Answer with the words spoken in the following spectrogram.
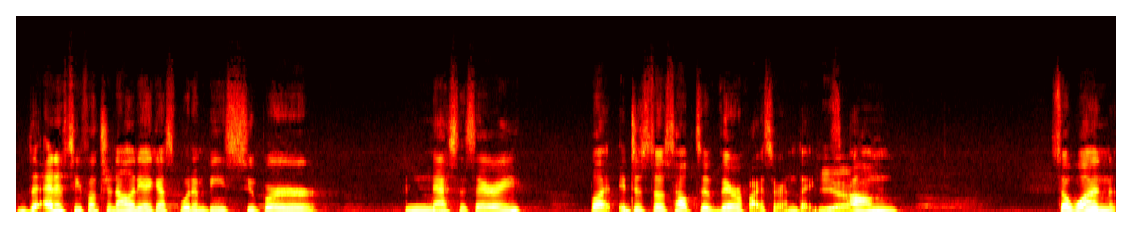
the NFT functionality, I guess, wouldn't be super necessary, but it just does help to verify certain things. Yeah. Um, so one,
